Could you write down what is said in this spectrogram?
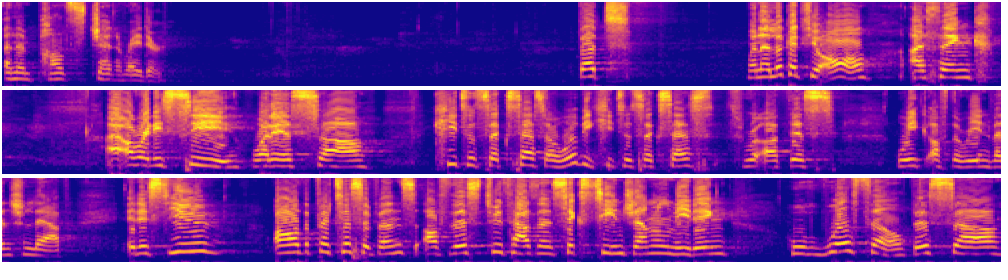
an impulse generator. But when I look at you all, I think I already see what is uh, key to success or will be key to success throughout this week of the Reinvention Lab. It is you, all the participants of this 2016 general meeting who will fill this uh,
